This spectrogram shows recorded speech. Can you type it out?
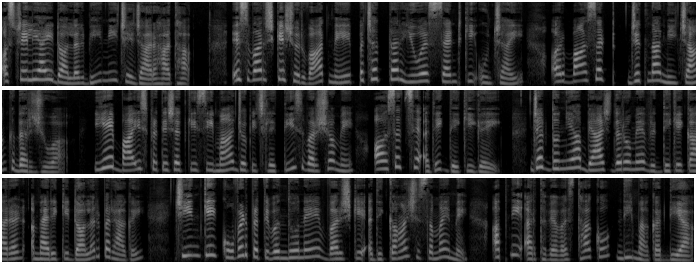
ऑस्ट्रेलियाई डॉलर भी नीचे जा रहा था इस वर्ष के शुरुआत में 75 यूएस सेंट की ऊंचाई और बासठ जितना नीचांक दर्ज हुआ। ये 22 प्रतिशत की सीमा जो पिछले 30 वर्षों में औसत से अधिक देखी गई। जब दुनिया ब्याज दरों में वृद्धि के कारण अमेरिकी डॉलर पर आ गई, चीन के कोविड प्रतिबंधों ने वर्ष के अधिकांश समय में अपनी अर्थव्यवस्था को धीमा कर दिया।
